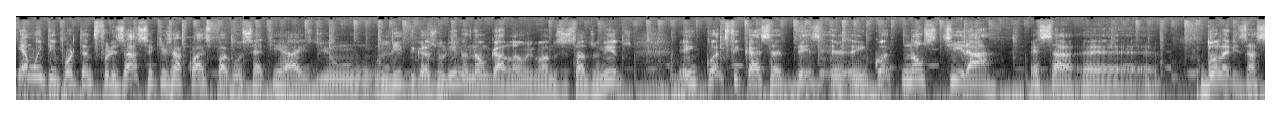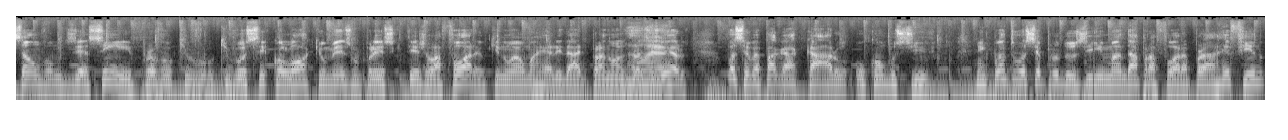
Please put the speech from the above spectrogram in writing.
E é muito importante frisar, você que já quase pagou 7 reais de um litro de gasolina, não galão igual nos Estados Unidos, enquanto ficar essa. des- eh, Enquanto não se tirar essa eh, dolarização, vamos dizer assim, que, que você coloque o mesmo preço que esteja lá fora, o que não é uma realidade para nós Não é. brasileiros, você vai pagar caro o combustível. Enquanto você produzir e mandar para fora para refino,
